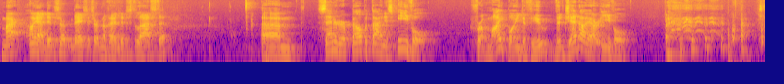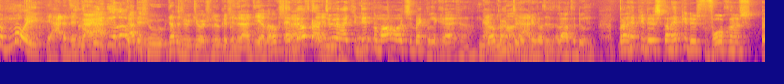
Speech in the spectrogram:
Maar, oh ja, dit is ook, deze is ook nog even. Dit is de laatste. Ehm, Senator Palpatine is evil. From my point of view, the Jedi are evil. Is dat mooi? Ja, dat is, ja, goede dialoog, dat, is hoe, dat is hoe George Lucas inderdaad dialoog schrijft. En welke En- acteur had je dit normaal uit zijn bek willen krijgen? Ja, welke niemand. acteur Ja, kun je dat, dat- dat- laten doen? Dan heb je dus, dan heb je dus vervolgens eh,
